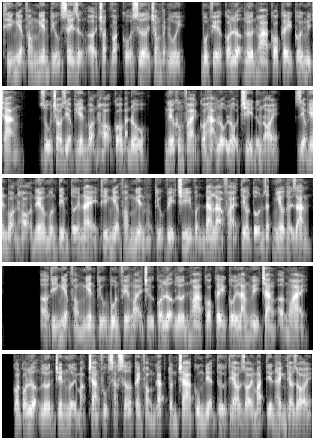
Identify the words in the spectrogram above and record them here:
Thí nghiệm phòng nghiên cứu xây dựng ở chót vót cổ xưa trong vách núi bốn phía có lượng lớn hoa cỏ cây cối nguy trang dù cho diệp hiên bọn họ có bản đồ nếu không phải có hạ lộ lộ chỉ đường nói diệp hiên bọn họ nếu muốn tìm tới này thí nghiệm phòng nghiên cứu vị trí vẫn đang là phải tiêu tốn rất nhiều thời gian ở thí nghiệm phòng nghiên cứu bốn phía ngoại trừ có lượng lớn hoa cỏ cây cối làm ngụy trang ở ngoài, còn có lượng lớn trên người mặc trang phục sặc sỡ canh phòng gác tuần tra cùng điện tử theo dõi mắt tiến hành theo dõi,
